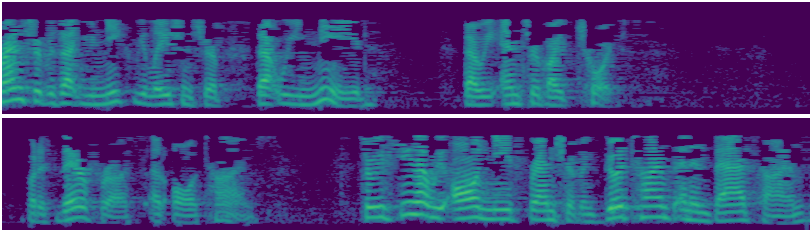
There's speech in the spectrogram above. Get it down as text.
Friendship is that unique relationship that we need, that we enter by choice. But it's there for us at all times. So we've seen that we all need friendship in good times and in bad times.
